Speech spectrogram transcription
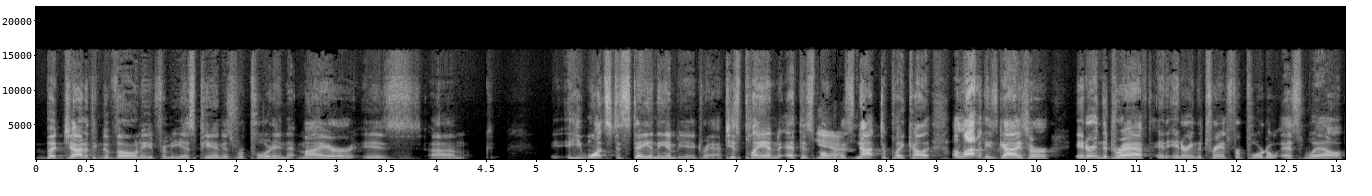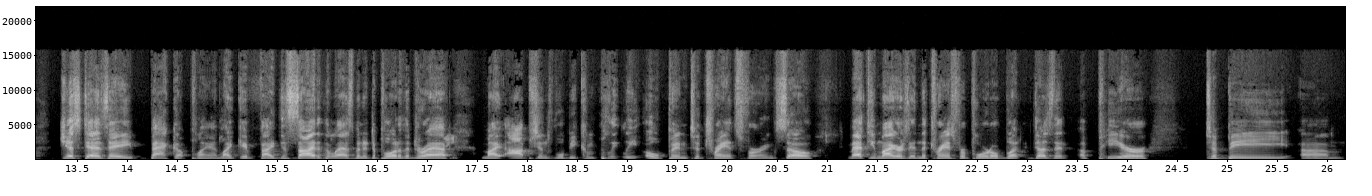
but Jonathan Givony from ESPN is reporting that Mayer is um, he wants to stay in the NBA draft. His plan at this moment yeah. is not to play college. A lot of these guys are entering the draft and entering the transfer portal as well, just as a backup plan. Like if I decide at the last minute to pull out of the draft, my options will be completely open to transferring. So Matthew Mayer's in the transfer portal, but doesn't appear to be, um,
